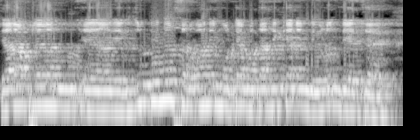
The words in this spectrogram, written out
त्याला आपल्याला एकजुटीनं सर्वांनी मोठ्या मताधिक्याने निवडून द्यायचं आहे.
